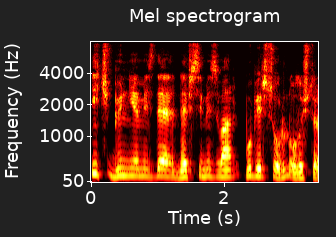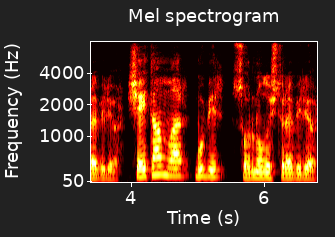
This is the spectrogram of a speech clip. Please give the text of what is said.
İç bünyemizde nefsimiz var. Bu bir sorun oluşturabiliyor. Şeytan var. Bu bir sorun oluşturabiliyor.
